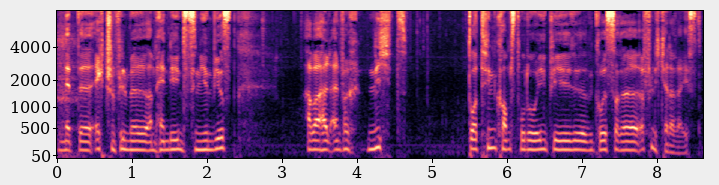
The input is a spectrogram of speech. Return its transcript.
nette Actionfilme am Handy inszenieren wirst, aber halt einfach nicht dorthin kommst, wo du irgendwie größere Öffentlichkeit erreichst.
